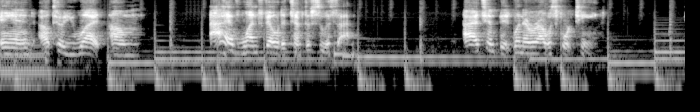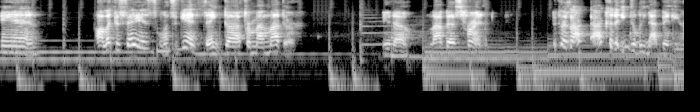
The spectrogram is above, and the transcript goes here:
And I'll tell you what, um, I have one failed attempt of suicide. I attempted whenever I was 14. And all I can say is, once again, thank God for my mother, you know, my best friend. Because I, I could have easily not been here.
